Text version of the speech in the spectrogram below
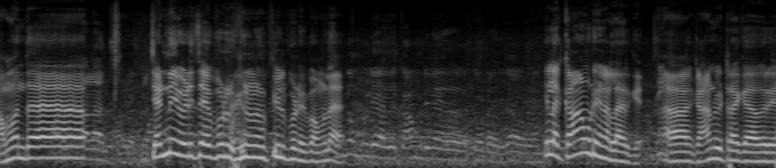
அவன் இந்த சென்னை வெடிச்சா எப்படி இருக்குன்னு ஃபீல் பண்ணியிருப்பான்ல இல்லை காமெடி நல்லா இருக்கு. காமெடி ட்ராக் அவர்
